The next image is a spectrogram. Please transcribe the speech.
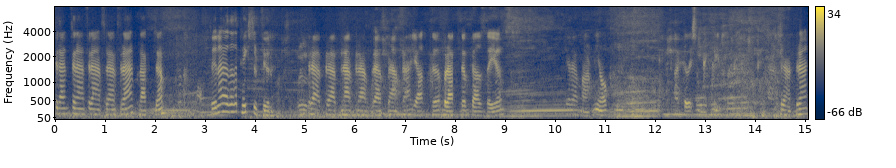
Fren, fren, fren, fren, fren bıraktım. Ben arada da pek sürtüyorum. Fren, fren, fren, fren, fren, fren, fren yattım, bıraktım, gazdayım. Gelen var mı? Yok. Arkadaşım bekleyin. Fren, fren.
